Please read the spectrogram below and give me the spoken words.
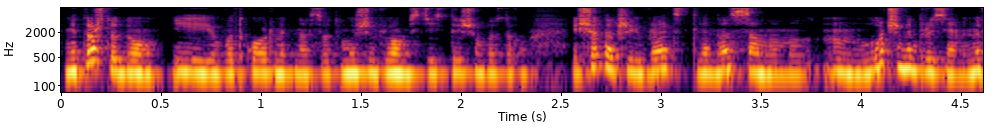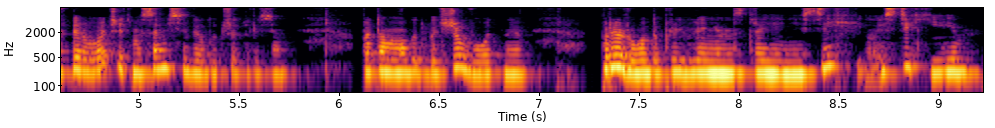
Не то, что дом, и вот кормит нас, вот мы живем здесь, дышим воздухом. Еще также является для нас самыми лучшими друзьями. Но в первую очередь, мы сами себе лучшие друзья. Потом могут быть животные, природа, проявление настроения, стихи, стихии,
